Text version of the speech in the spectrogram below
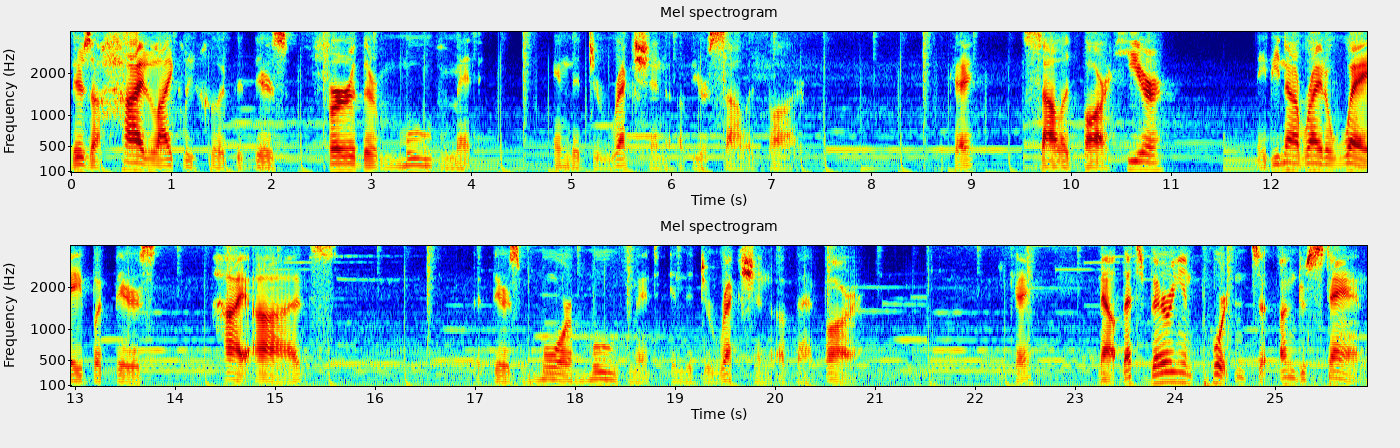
there's a high likelihood that there's further movement in the direction of your solid bar. Okay, solid bar here, maybe not right away, but there's high odds that there's more movement in the direction of that bar. Okay, now that's very important to understand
